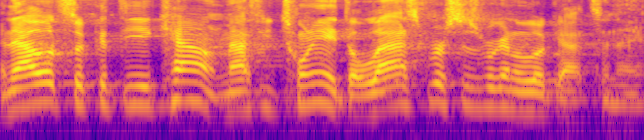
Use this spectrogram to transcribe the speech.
And now let's look at the account Matthew 28, the last verses we're going to look at tonight.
